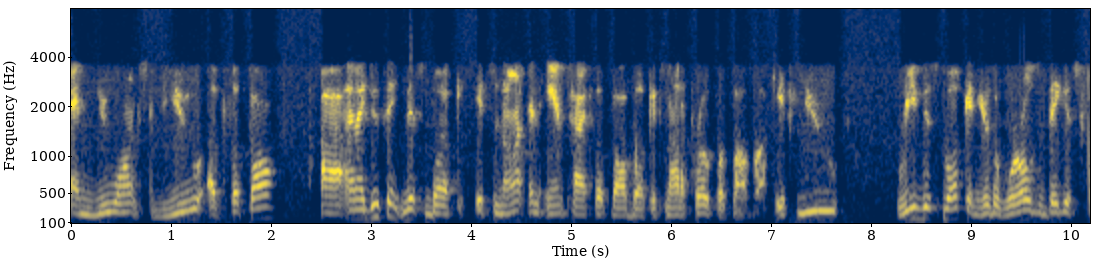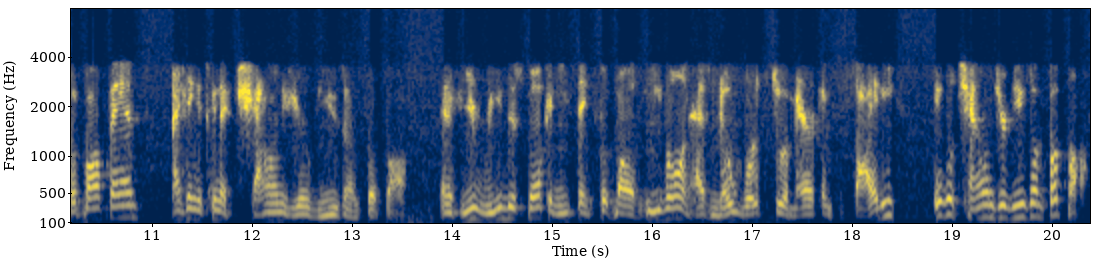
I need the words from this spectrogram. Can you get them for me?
and nuanced view of football. Uh, and I do think this book, it's not an anti football book, it's not a pro football book. If you read this book and you're the world's biggest football fan, I think it's going to challenge your views on football. And if you read this book and you think football is evil and has no worth to American society, it will challenge your views on football.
